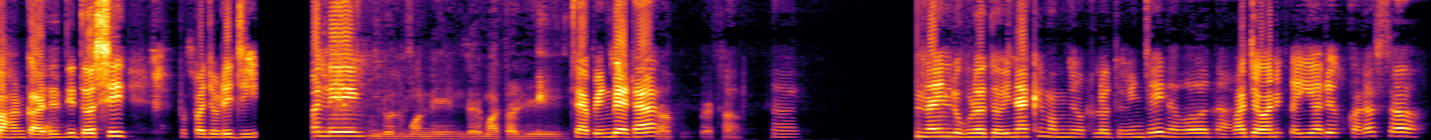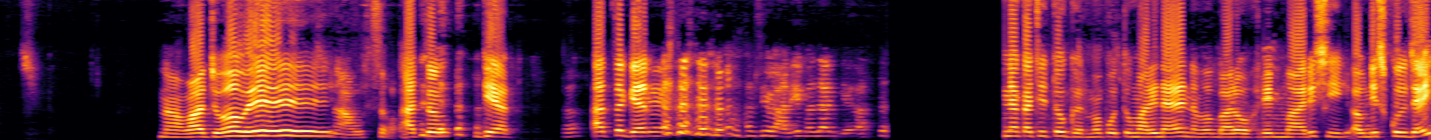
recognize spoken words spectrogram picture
વાહન કાઢી દીધો છે. પપ્પા જોડે જી. મોર્નિંગ ગુડ મોર્નિંગ જય માતાજી. ચા પીને બેઠા? બેઠા. નહીં લુગડો ધોઈ નાખે મમ્મી ઓટલો ધોઈને જઈને હવે નાવા જવાની તૈયારીઓ કરસ નાવા જો હવે. આ તો ઘેર આ તો ઘેર. વારી મજા ગયા. એના કાચી તો ઘરમાં પોતું મારીને આવ્યા નવા બારો હરી મારી છી અવની સ્કૂલ જઈ.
